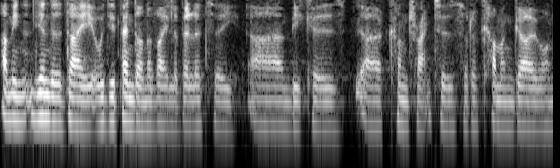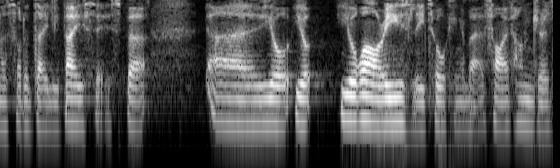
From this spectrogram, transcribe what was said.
I mean, at the end of the day, it will depend on availability um, because uh, contractors sort of come and go on a sort of daily basis. But uh, you're, you're, you are easily talking about 500,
